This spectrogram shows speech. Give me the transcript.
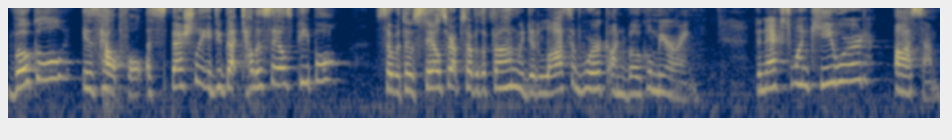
vocal is helpful, especially if you've got telesales people. So with those sales reps over the phone, we did lots of work on vocal mirroring. The next one, keyword, awesome.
